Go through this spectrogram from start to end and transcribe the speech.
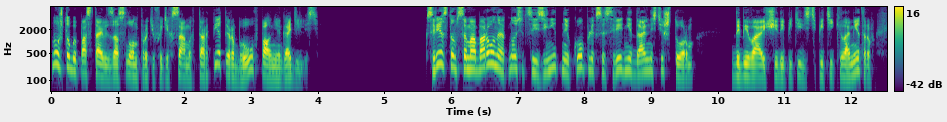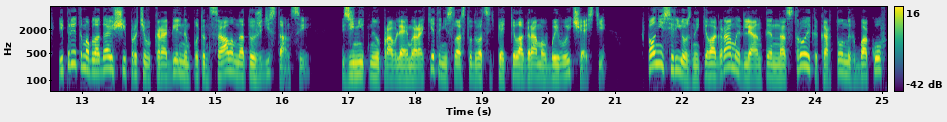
Но чтобы поставить заслон против этих самых торпед, РБУ вполне годились. К средствам самообороны относятся и зенитные комплексы средней дальности «Шторм», добивающие до 55 километров и при этом обладающие противокорабельным потенциалом на той же дистанции. Зенитная управляемая ракета несла 125 килограммов боевой части. Вполне серьезные килограммы для антенн надстроек и картонных боков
